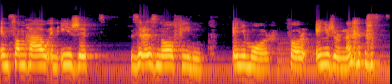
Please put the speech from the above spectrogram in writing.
in somehow in Egypt there is no field anymore for any journalist.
